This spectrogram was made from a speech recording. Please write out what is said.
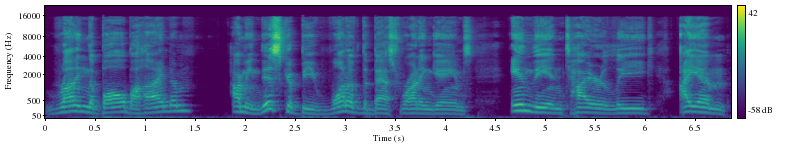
running the ball behind him. I mean, this could be one of the best running games in the entire league. I am,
